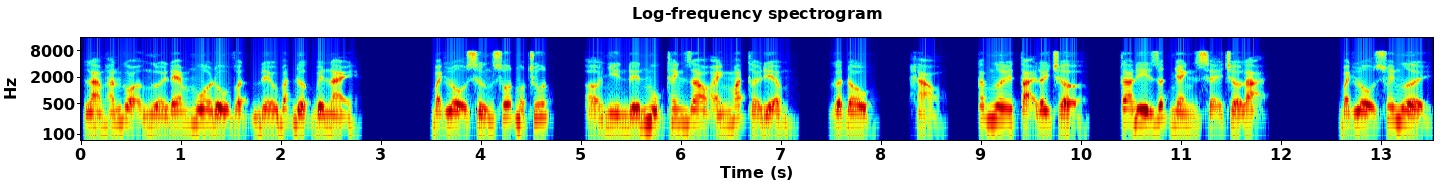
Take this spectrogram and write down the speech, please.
làm hắn gọi người đem mua đồ vật đều bắt được bên này. Bạch lộ sửng sốt một chút, ở nhìn đến mục thanh giao ánh mắt thời điểm, gật đầu, hảo, các ngươi tại đây chờ, ta đi rất nhanh sẽ trở lại. Bạch lộ xoay người,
